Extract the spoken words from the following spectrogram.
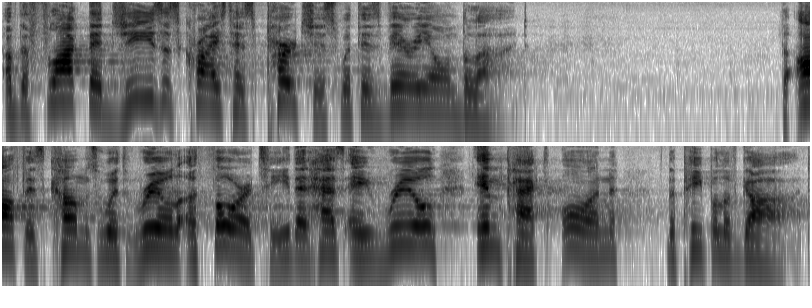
of the flock that Jesus Christ has purchased with his very own blood. The office comes with real authority that has a real impact on the people of God.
